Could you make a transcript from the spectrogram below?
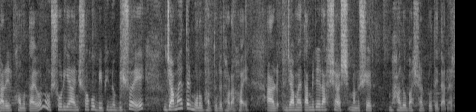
নারীর ক্ষমতায়ন ও সরিয়া আইন সহ বিভিন্ন বিষয়ে জামায়াতের মনোভাব তুলে ধরা হয়। আর জামায়াত আমিরের আশ্বাস মানুষের ভালোবাসার প্রতিদানের।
